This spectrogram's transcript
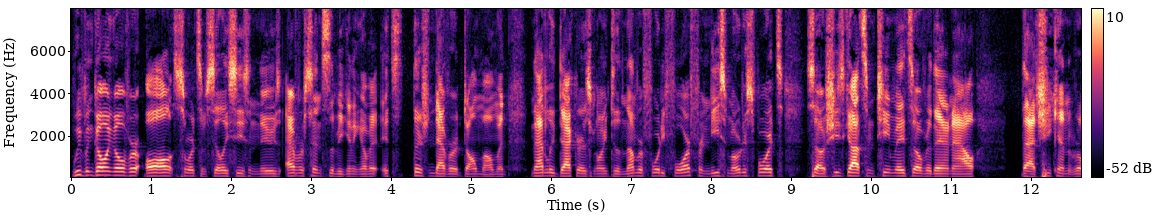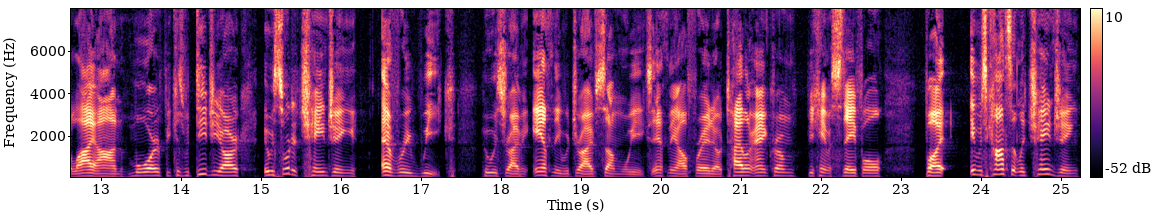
We've been going over all sorts of silly season news ever since the beginning of it. It's there's never a dull moment. Natalie Decker is going to the number 44 for Niece Motorsports, so she's got some teammates over there now that she can rely on more because with DGR it was sort of changing every week who was driving. Anthony would drive some weeks. Anthony Alfredo, Tyler Ankrum became a staple, but it was constantly changing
